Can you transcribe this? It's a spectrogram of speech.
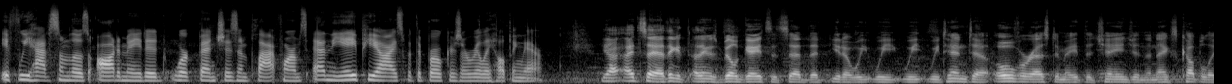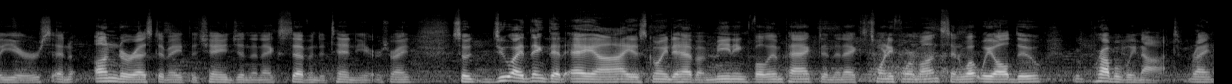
if we have some of those automated workbenches and platforms and the APIs with the brokers are really helping there. Yeah, I'd say I think it, I think it was Bill Gates that said that you know we, we, we, we tend to overestimate the change in the next couple of years and underestimate the change in the next seven to ten years, right? So do I think that AI is going to have a meaningful impact in the next 24 months and what we all do? Probably not, right?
